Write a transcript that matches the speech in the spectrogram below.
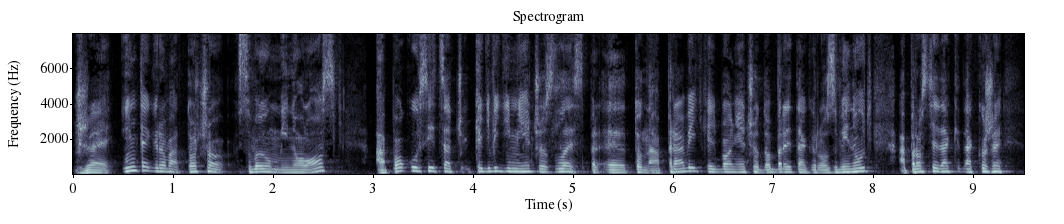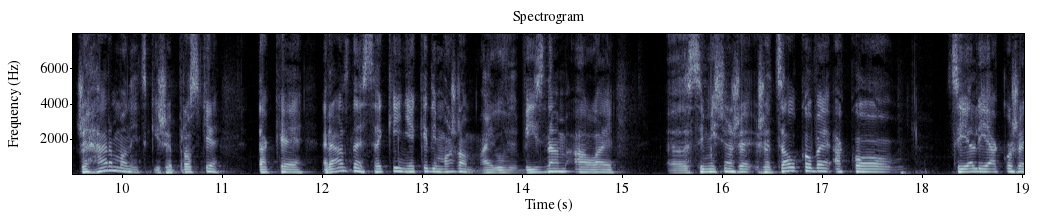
že integrovať to, čo svoju minulosť a pokúsiť sa, keď vidím niečo zlé, e, to napraviť, keď bolo niečo dobré, tak rozvinúť a proste tak, akože, že harmonicky, že proste také rázne seky niekedy možno majú význam, ale e, si myslím, že, že celkové ako cieľ je akože,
